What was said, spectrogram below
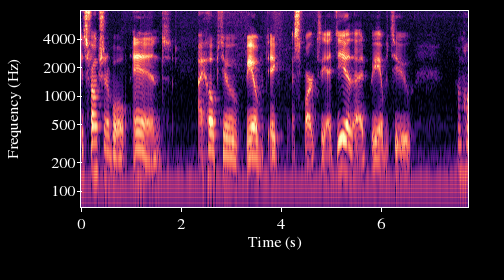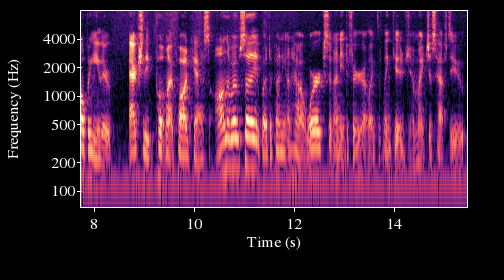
it's functionable, and I hope to be able to, it sparked the idea that I'd be able to I'm hoping either actually put my podcast on the website, but depending on how it works, and I need to figure out like the linkage, I might just have to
